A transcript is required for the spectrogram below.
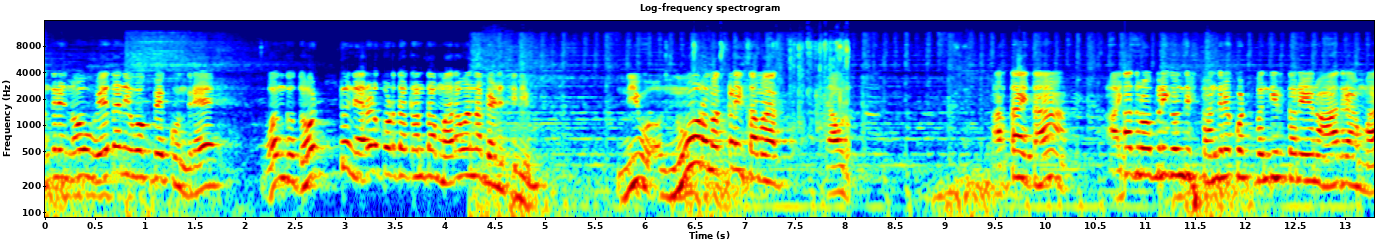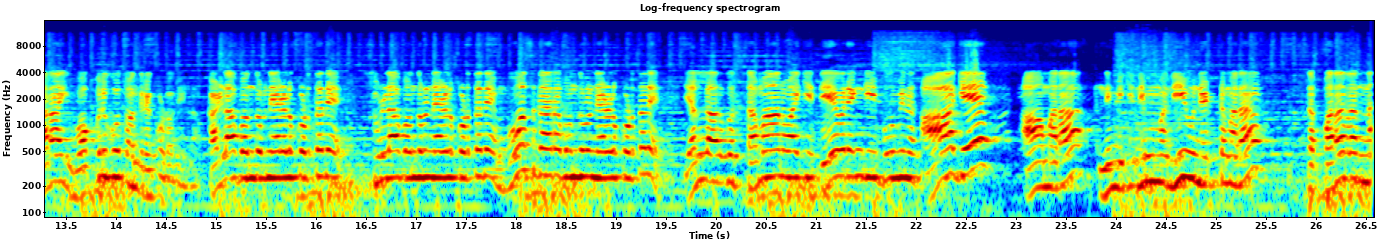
ಅಂದ್ರೆ ನೋವು ವೇದನೆ ಹೋಗ್ಬೇಕು ಅಂದ್ರೆ ಒಂದು ದೊಡ್ಡ ನೆರಳು ಕೊಡ್ತಕ್ಕಂಥ ಮರವನ್ನ ಬೆಳೆಸಿ ನೀವು. ನೀವು ನೂರು ಮಕ್ಕಳಿಗೆ ಸಮ ಅವರು ಅರ್ಥ ಆಯ್ತಾ? ಅದಾದ್ರೂ ಒಬ್ರಿಗೆ ಒಂದಿಷ್ಟು ತೊಂದರೆ ಕೊಟ್ಟು ಬಂದಿರ್ತಾರೆ ಏನೋ, ಆದ್ರೆ ಆ ಮರ ಒಬ್ರಿಗೂ ತೊಂದರೆ ಕೊಡೋದಿಲ್ಲ. ಕಳ್ಳ ಬಂದ್ರು ನೆರಳು ಕೊಡ್ತದೆ, ಸುಳ್ಳ ಬಂದ್ರು ನೆರಳು ಕೊಡ್ತದೆ, ಮೋಸಗಾರ ಬಂದ್ರು ನೆರಳು ಕೊಡ್ತದೆ. ಎಲ್ಲರಿಗೂ ಸಮಾನವಾಗಿ ದೇವರಂಗಿ ಭೂಮಿನ ಹಾಗೆ ಆ ಮರ ನಿಮಗೆ, ನಿಮ್ಮ, ನೀವು ನೆಟ್ಟ ಮರ ಪರರನ್ನ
